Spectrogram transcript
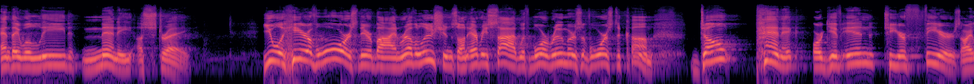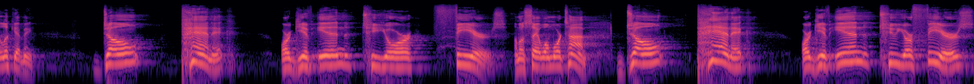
and they will lead many astray. You will hear of wars nearby and revolutions on every side with more rumors of wars to come. Don't panic or give in to your fears. All right, look at me. Don't panic or give in to your fears. I'm gonna say it one more time. Don't panic or give in to your fears,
